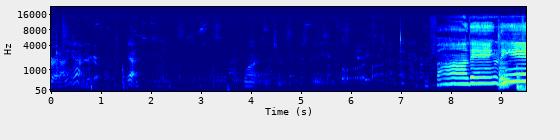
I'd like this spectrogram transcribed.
right on it? I right on it. Yeah. There you go. Yeah. One, two, three, four, one, two. The falling leaves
